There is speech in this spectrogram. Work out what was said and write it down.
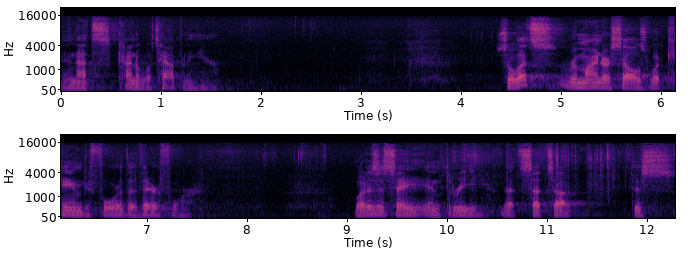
And that's kind of what's happening here. So let's remind ourselves what came before the therefore. What does it say in 3 that sets up this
